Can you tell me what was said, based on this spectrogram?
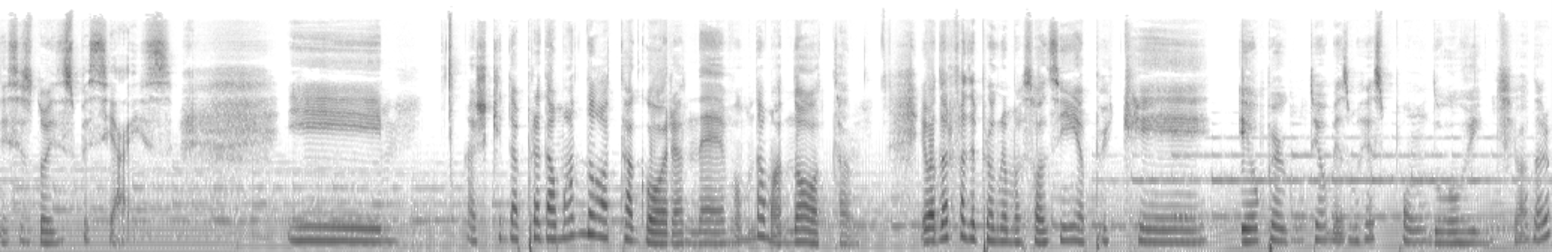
nesses dois especiais. E acho que dá para dar uma nota agora, né? Vamos dar uma nota. Eu adoro fazer programa sozinha porque eu pergunto e eu mesmo respondo, ouvinte. Eu adoro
